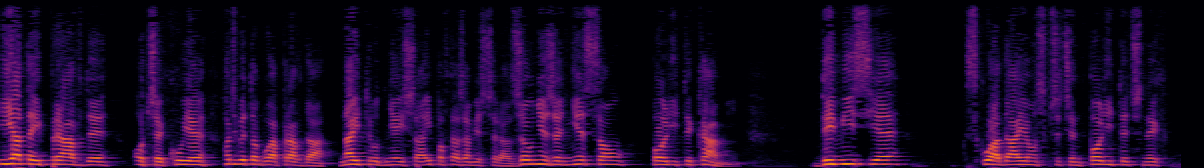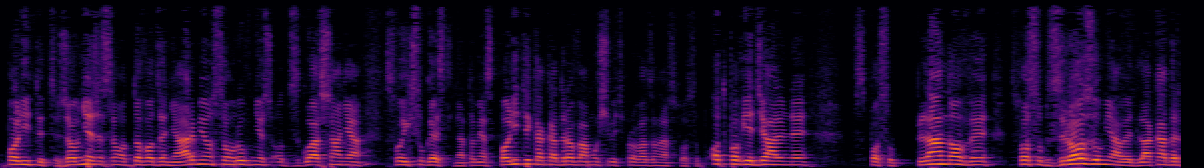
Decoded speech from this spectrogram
I ja tej prawdy oczekuję, choćby to była prawda najtrudniejsza i powtarzam jeszcze raz, żołnierze nie są politykami. Dymisje składają z przyczyn politycznych politycy. Żołnierze są od dowodzenia armią, są również od zgłaszania swoich sugestii. Natomiast polityka kadrowa musi być prowadzona w sposób odpowiedzialny, w sposób planowy, w sposób zrozumiały dla kadr,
